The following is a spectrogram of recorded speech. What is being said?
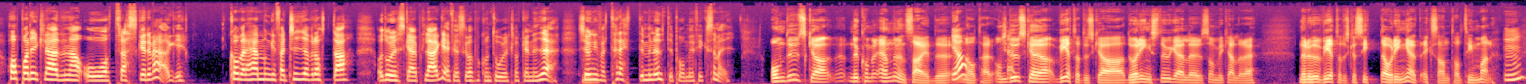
Hoppar i kläderna och traskar iväg. Kommer hem ungefär 10 över 8 och då är det skarpt läge för jag ska vara på kontoret klockan 9. Så jag har Mm. ungefär 30 minuter på mig att fixa mig. Om du ska, nu kommer ännu en side eh, Ja, note här. Om kör. du ska, vet att du ska, du har ringstuga eller som vi kallar det, när du vet att du ska sitta och ringa ett x antal timmar. Mm.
